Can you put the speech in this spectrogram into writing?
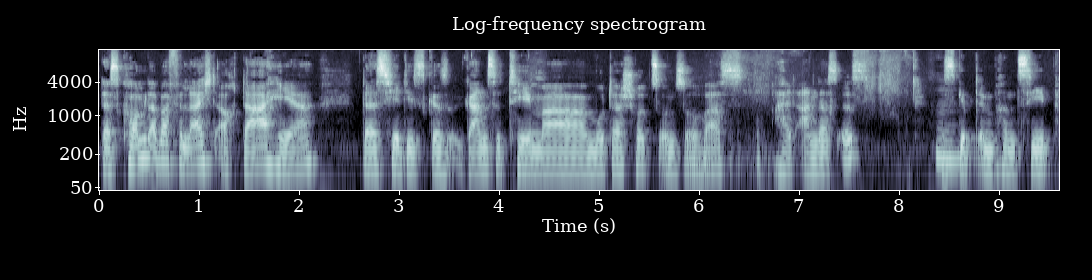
Das kommt aber vielleicht auch daher, dass hier dieses ganze Thema Mutterschutz und sowas halt anders ist. Hm. Es gibt im Prinzip,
